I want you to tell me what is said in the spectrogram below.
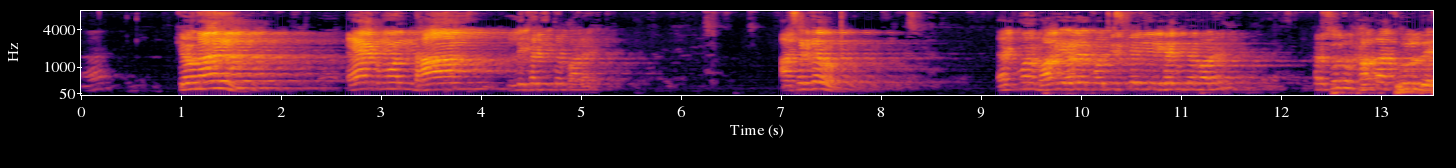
হ্যাঁ? কেউ নাই? এক মন ধান লিখে দিতে পারে। আছে কেউ এক মন ভারী হলে পঁচিশ কেজি লিখে দিতে পারে আর শুধু খাতা খুলবে।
